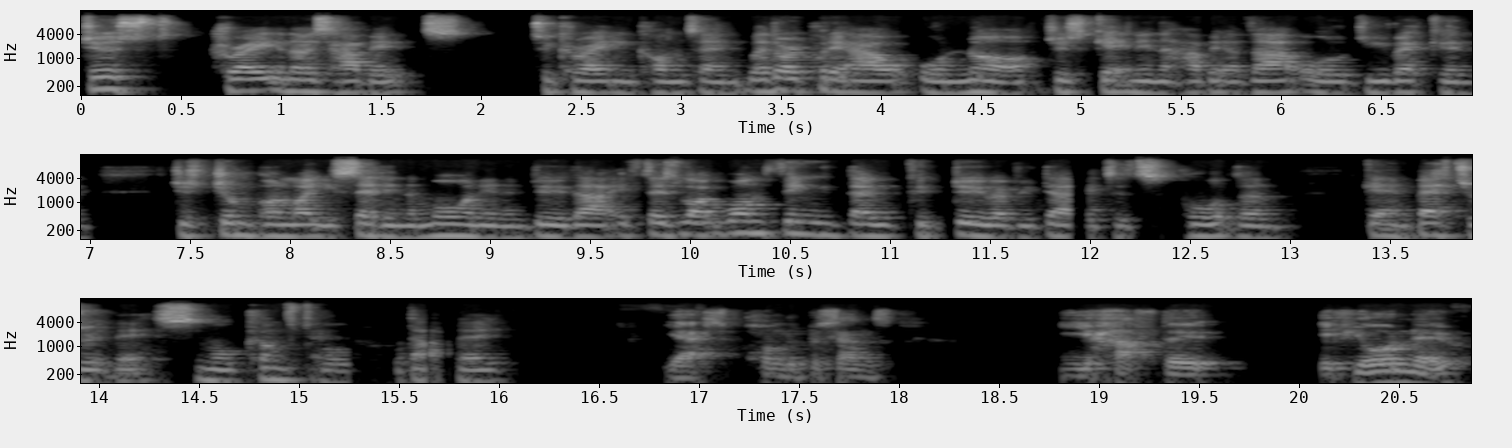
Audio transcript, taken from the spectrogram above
just creating those habits to creating content, whether I put it out or not, just getting in the habit of that? Or do you reckon just jump on, like you said, in the morning and do that? If there's like one thing they could do every day to support them getting better at this, more comfortable, would that be? Yes, 100%. You have to, if you're new,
